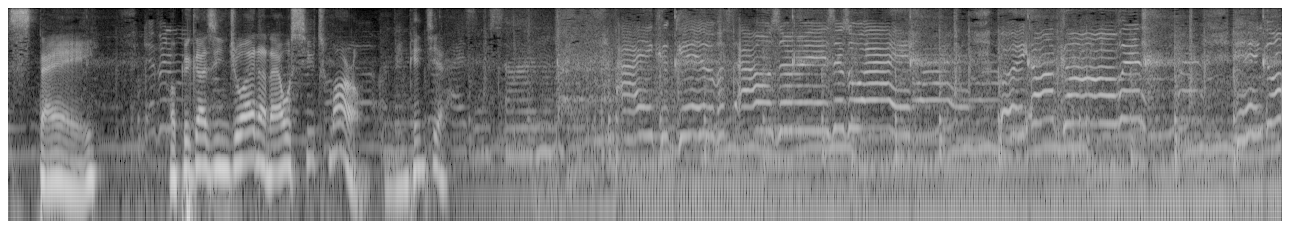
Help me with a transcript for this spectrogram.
，Stay. Hope you guys enjoyed, and I will see you tomorrow. 明天见。I could give a thousand reasons why, but you're going, and you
